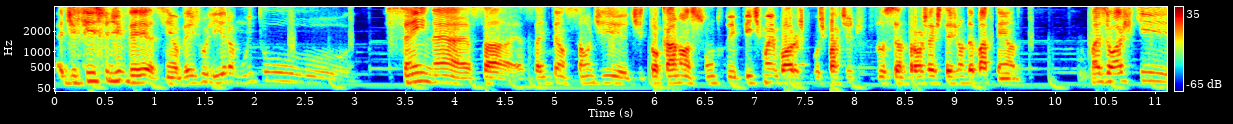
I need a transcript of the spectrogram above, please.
É difícil de ver. Assim, eu vejo o Lira muito sem né, essa, essa intenção de, de tocar no assunto do impeachment, embora os, os partidos do Centrão já estejam debatendo. Mas eu acho que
